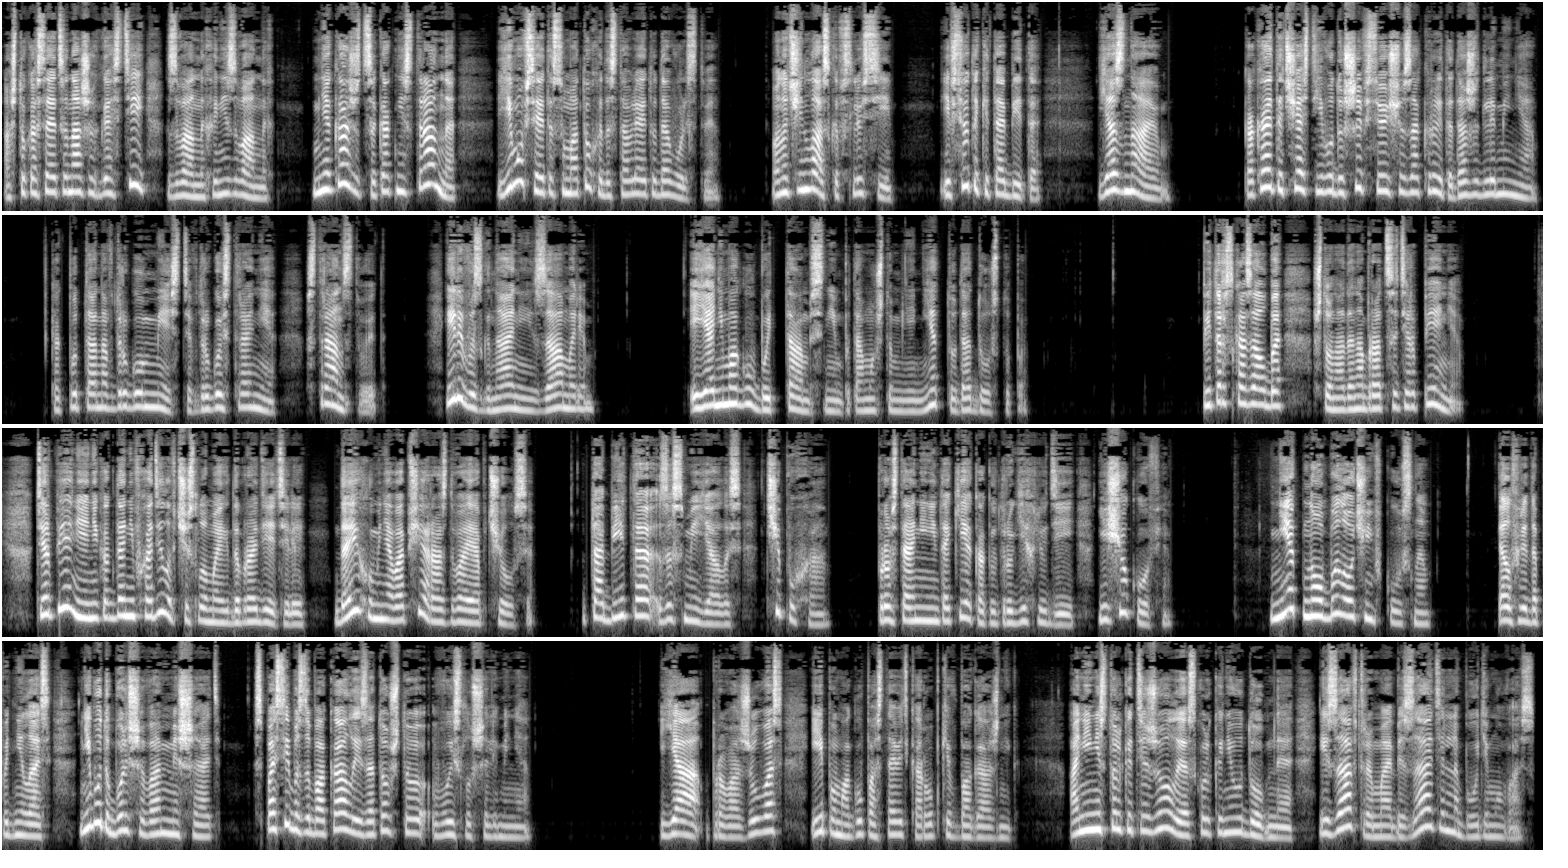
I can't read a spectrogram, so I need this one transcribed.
А что касается наших гостей, званных и незваных, мне кажется, как ни странно, ему вся эта суматоха доставляет удовольствие. Он очень ласков с Люси. И все-таки, Табита, я знаю, какая-то часть его души все еще закрыта, даже для меня, как будто она в другом месте, в другой стране, странствует, или в изгнании, за морем. И я не могу быть там с ним, потому что мне нет туда доступа. Питер сказал бы, что надо набраться терпения. Терпение никогда не входило в число моих добродетелей, да их у меня вообще раз-два и обчелся. Табита засмеялась. Чепуха. Просто они не такие, как у других людей. Еще кофе. Нет, но было очень вкусно. Элфрида поднялась. Не буду больше вам мешать. Спасибо за бокалы и за то, что выслушали меня. Я провожу вас и помогу поставить коробки в багажник. Они не столько тяжелые, сколько неудобные, и завтра мы обязательно будем у вас.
